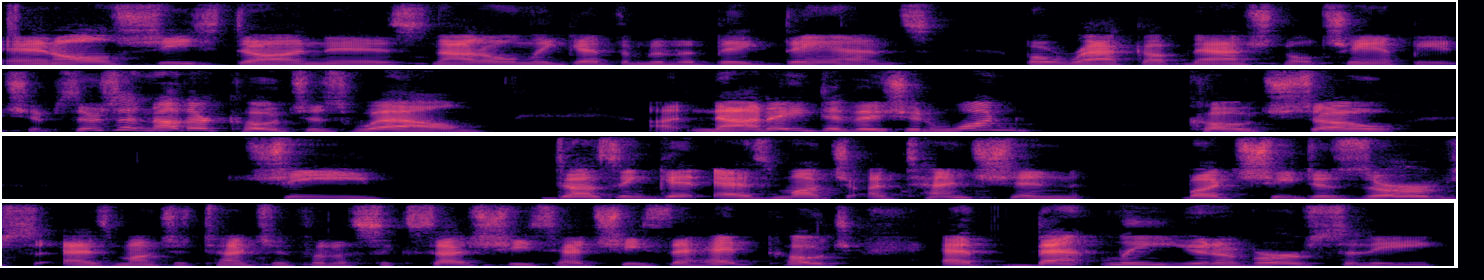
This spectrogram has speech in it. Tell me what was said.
And all she's done is not only get them to the big dance, but rack up national championships. There's another coach as well, uh, not a Division One coach, so she doesn't get as much attention but she deserves as much attention for the success she's had. She's the head coach at Bentley University.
